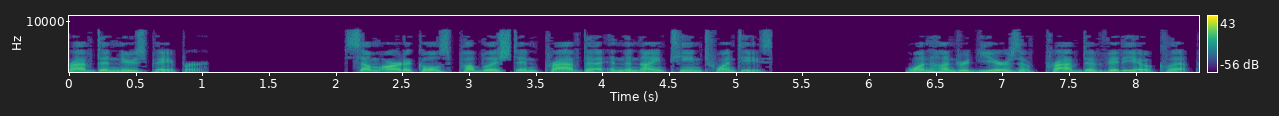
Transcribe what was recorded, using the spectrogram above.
Pravda newspaper. Some articles published in Pravda in the 1920s. 100 years of Pravda video clip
